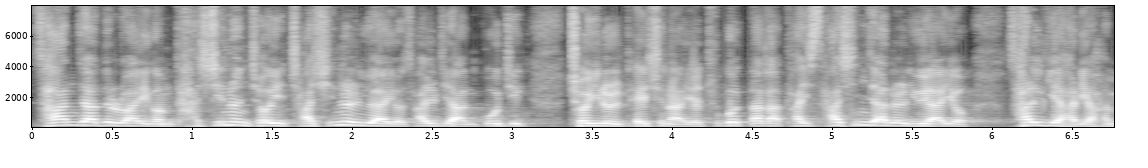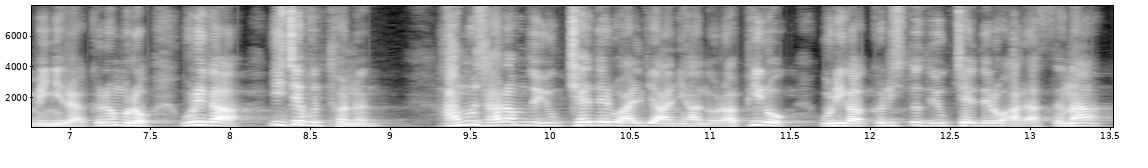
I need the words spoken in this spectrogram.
산자들로 하여금 다시는 저희 자신을 위하여 살지 않고 오직 저희를 대신하여 죽었다가 다시 사신 자를 위하여 살게 하려 함이니라. 그러므로 우리가 이제부터는 아무 사람도 육체대로 알지 아니하노라. 비록 우리가 그리스도도 육체대로 알았으나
